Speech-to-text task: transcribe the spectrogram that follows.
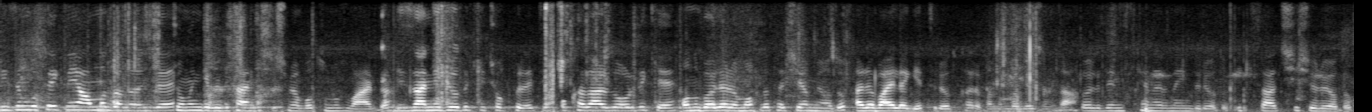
Bizim bu tekneyi almadan önce şunun gibi bir tane şişme botumuz vardı. Biz zannediyorduk ki çok pratik. O kadar zordu ki onu böyle remotla taşıyamıyorduk. Arabayla getiriyorduk arabanın bagajında. Böyle deniz kenarına indiriyorduk. 2 saat şişiriyorduk.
